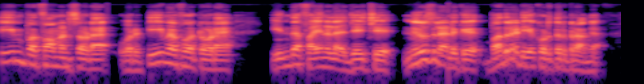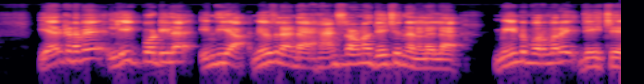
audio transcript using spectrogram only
டீம் பெர்ஃபார்மன்ஸோட ஒரு டீம் எஃபர்ட்டோட இந்த ஃபைனலை ஜெயிச்சு நியூசிலாண்டுக்கு பதிலடியை கொடுத்துருக்காங்க ஏற்கனவே லீக் போட்டியில் இந்தியா நியூசிலாண்டை ஹேண்ட்ஸ் டவுனாக ஜெயிச்சிருந்த நிலையில் மீண்டும் ஒரு முறை ஜெயிச்சு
